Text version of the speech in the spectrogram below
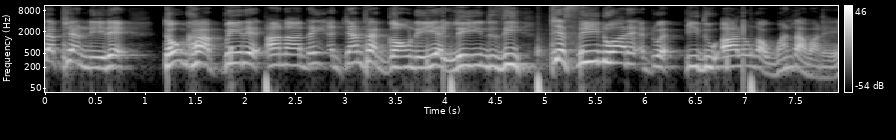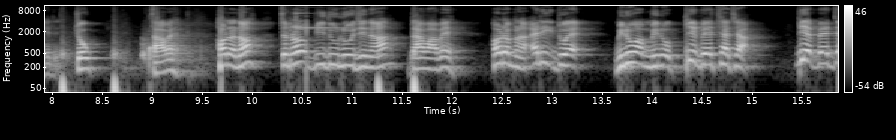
တက်ဖြတ်နေတဲ့ ဒုက္ခပေးတဲ့အာနာတိန်အကြမ်းဖက်ကောင်တွေရဲ့လေရင်တစည်းပျက်စီးသွားတဲ့အတွက်ပြည်သူအားလုံးကဝမ်းတာပါတယ်တဲ့ကျုပ်ဒါပဲဟုတ်တယ်နော်ကျွန်တော်တို့ပြည်သူလိုချင်တာဒါပါပဲဟုတ်တယ်မလားအဲ့ဒီအတွက်မင်းတို့ကမင်းတို့ပြစ်ပဲချချပြက်ပဲကြ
